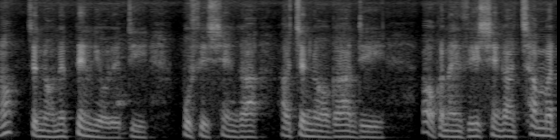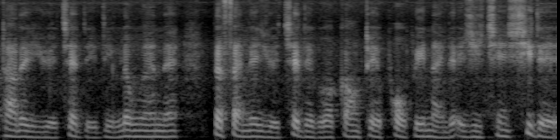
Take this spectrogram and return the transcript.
เนาะကျွန်တော်နဲ့တင့်လျော်တဲ့ဒီ position ကအော်ကျွန်တော်ကဒီ organization ကချမှတ်ထားတဲ့ရည်ရွယ်ချက်တွေဒီလုပ်ငန်းနဲ့သက်ဆိုင်တဲ့ရည်ရွယ်ချက်တွေကိုအကောင့်ထဲပေါ်ပေးနိုင်တဲ့အရည်ချင်းရှိတယ်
